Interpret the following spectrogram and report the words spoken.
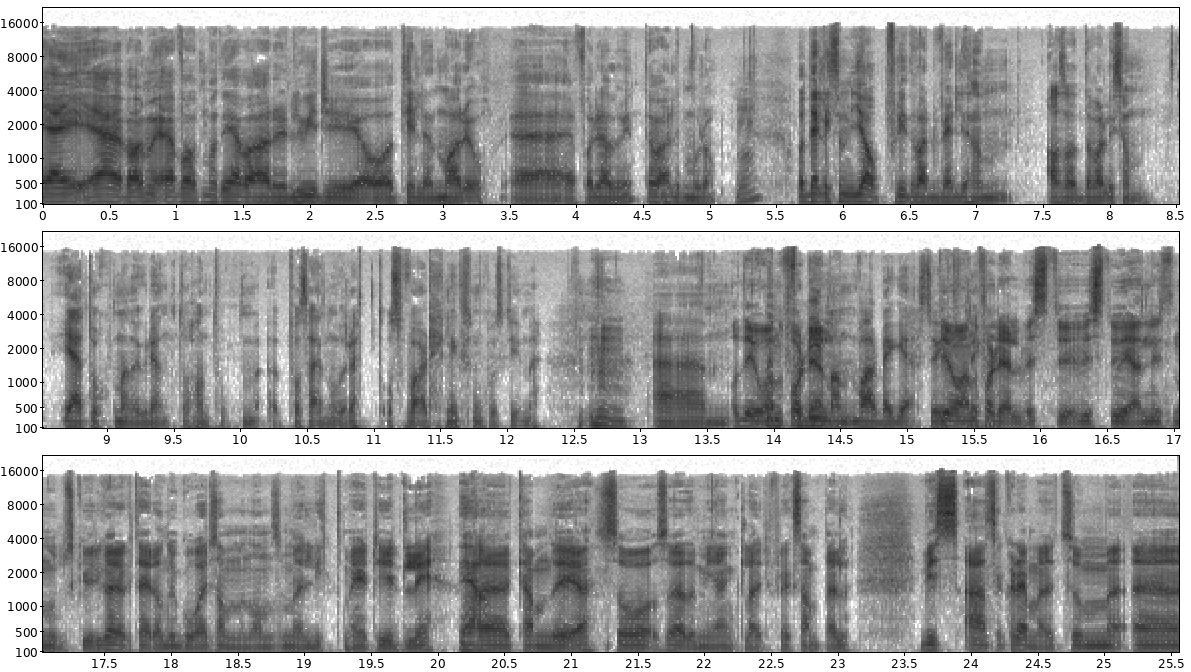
jeg, jeg, var, jeg, var, på en måte, jeg var Luigi og til en Mario eh, forrige halloween. Det var litt morsomt. Mm. Og det liksom hjalp fordi det var veldig sånn Altså, det var liksom jeg tok på meg noe grønt, og han tok på seg noe rødt, og så var det liksom kostyme. Um, Og det er jo en fordel. fordi man var begge, så Det er jo en fordel hvis du, hvis du er en liten obskur karakter og du går sammen med noen som er litt mer tydelig Ja. uh, hvem det er, så, så er det mye enklere. For eksempel hvis jeg skal kle meg ut som uh,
